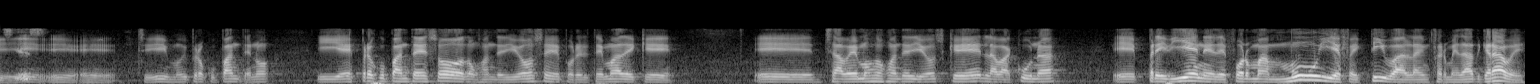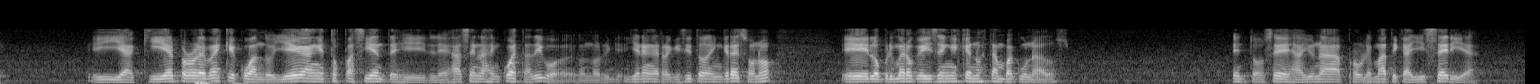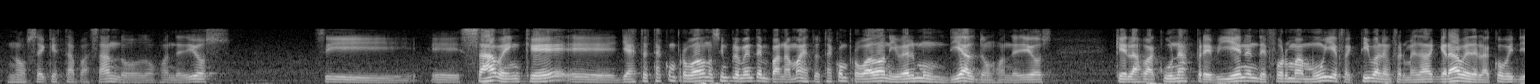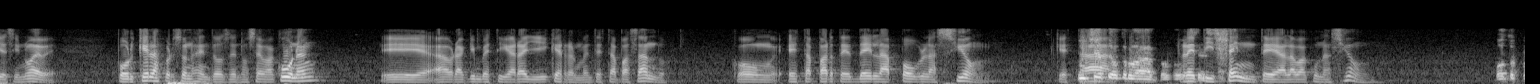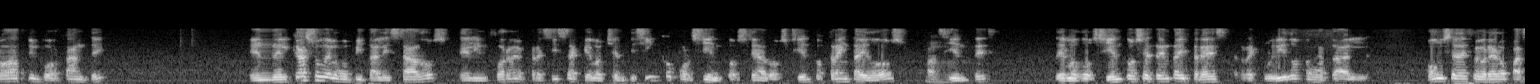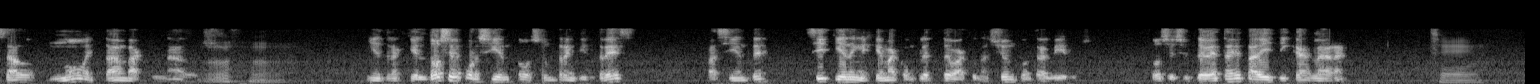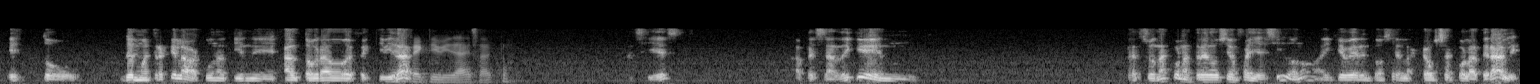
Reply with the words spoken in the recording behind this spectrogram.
eh, eh, sí, muy preocupante, ¿no? Y es preocupante eso, don Juan de Dios, por el tema de que eh, sabemos, don Juan de Dios, que la vacuna eh, previene de forma muy efectiva la enfermedad grave. Y aquí el problema es que cuando llegan estos pacientes y les hacen las encuestas, digo, cuando llenan el requisito de ingreso, ¿no? Eh, lo primero que dicen es que no están vacunados. Entonces hay una problemática allí seria. No sé qué está pasando, don Juan de Dios. Si eh, saben que eh, ya esto está comprobado no simplemente en Panamá, esto está comprobado a nivel mundial, don Juan de Dios, que las vacunas previenen de forma muy efectiva la enfermedad grave de la COVID-19. ¿Por qué las personas entonces no se vacunan? Eh, habrá que investigar allí qué realmente está pasando con esta parte de la población que está otro dato. reticente a la vacunación. Otro dato importante. En el caso de los hospitalizados, el informe precisa que el 85%, o sea, 232 pacientes de los 273 recluidos hasta el 11 de febrero pasado no están vacunados. Mientras que el 12%, o sea, un 33 pacientes, sí tienen esquema completo de vacunación contra el virus. Entonces, si usted ve estas estadísticas, Lara, Sí. esto demuestra que la vacuna tiene alto grado de efectividad. Efectividad, exacto. Así es. A pesar de que en personas con las tres dosis han fallecido, ¿no? Hay que ver entonces las causas colaterales.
